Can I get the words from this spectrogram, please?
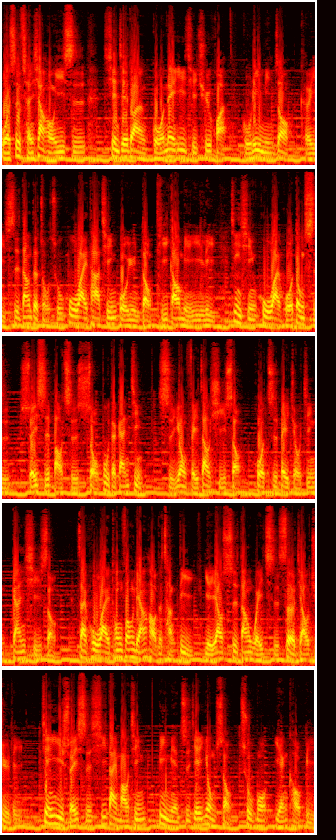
我是陈向红医师。现阶段国内疫情趋缓，鼓励民众可以适当的走出户外踏青或运动，提高免疫力。进行户外活动时，随时保持手部的干净，使用肥皂洗手或自备酒精干洗手。在户外通风良好的场地，也要适当维持社交距离。建议随时携带毛巾，避免直接用手触摸眼、口、鼻。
